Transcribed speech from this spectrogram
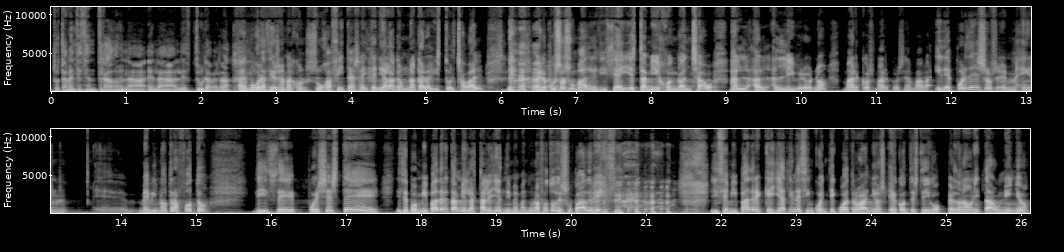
totalmente centrado en la, en la lectura, ¿verdad? Ah, Es muy gracioso, además, con sus gafitas ahí. Tenía la, una cara listo el chaval. Me lo puso su madre. Dice, ahí está mi hijo enganchado al, al- al libro, ¿no? Marcos, Marcos se llamaba. Y después de eso, em, em, eh, me vino otra foto. Dice, pues este... Dice, pues mi padre también la está leyendo. Y me mandó una foto de su padre. Dice, mi padre, que ya tiene 54 años. Y le contesté, digo, perdona, bonita, un niño.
